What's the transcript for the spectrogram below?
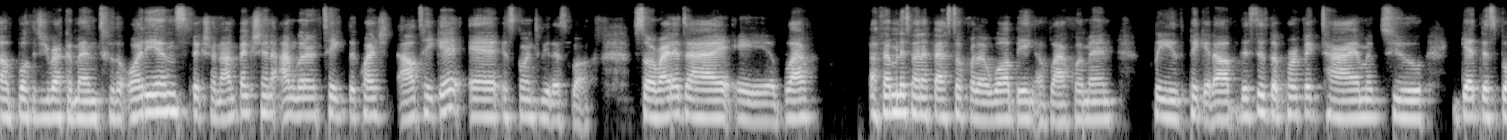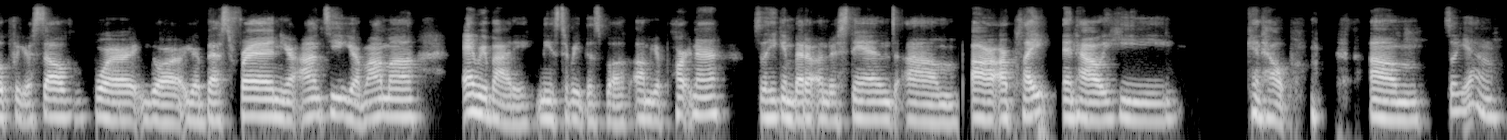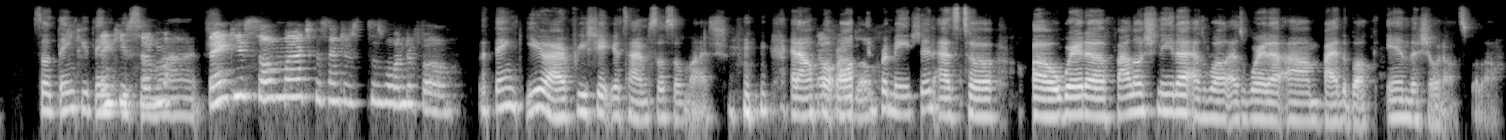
a book that you recommend to the audience, fiction, nonfiction? I'm going to take the question, I'll take it, and it's going to be this book. So, Ride or Die, a Black, a feminist manifesto for the well being of Black women. Please pick it up. This is the perfect time to get this book for yourself, for your, your best friend, your auntie, your mama. Everybody needs to read this book. Um, your partner, so he can better understand um, our, our plight and how he can help. um, so yeah. So thank you. Thank, thank you, you, so much. much. Thank you so much, Cassandra. This is wonderful. Thank you. I appreciate your time so, so much. and I'll no put problem. all the information as to uh, where to follow Shanita as well as where to um, buy the book in the show notes below.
